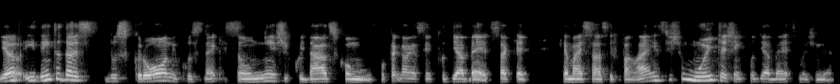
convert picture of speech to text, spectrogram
E, e dentro das, dos crônicos, né, que são linhas de cuidados, como, vou pegar um exemplo, diabetes, sabe, que é, que é mais fácil de falar, existe muita gente com diabetes, imagina,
